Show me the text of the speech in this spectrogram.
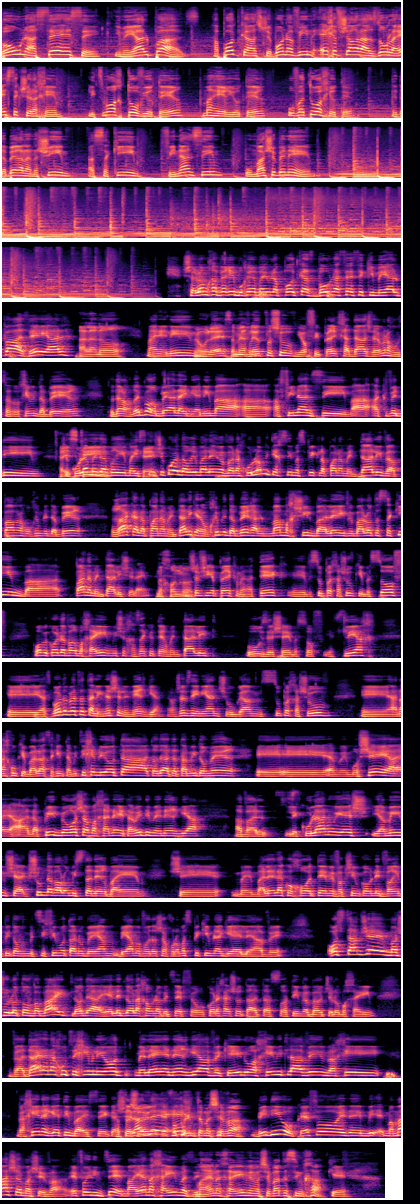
בואו נעשה עסק עם אייל פז, הפודקאסט שבו נבין איך אפשר לעזור לעסק שלכם לצמוח טוב יותר, מהר יותר ובטוח יותר. נדבר על אנשים, עסקים, פיננסים ומה שביניהם. שלום חברים, ברוכים הבאים לפודקאסט, בואו נעשה עסק עם אייל פז, היי אייל. אהלן אור. מה העניינים? מעולה, שמח להיות פה שוב. יופי, פרק חדש, והיום אנחנו קצת הולכים לדבר, אתה יודע, אנחנו מדברים פה הרבה על העניינים הפיננסיים, הכבדים, שכולם מדברים, כן. שכולם מדברים עליהם, אבל אנחנו לא מתייחסים מספיק לפן המנטלי, והפעם אנחנו הולכים לדבר רק על הפן המנטלי, כי אנחנו הולכים לדבר על מה מכשיל בעלי ובעלות עסקים בפן המנטלי שלהם. נכון אני מאוד. חושב שיהיה פרק מרתק אה, וסופר חשוב, כי בסוף, כמו בכל דבר בחיים, מי שחזק יותר מנטלית, הוא זה שבסוף יצליח. אה, אז בואו נדבר קצת על עניין של אנרגיה. אני חושב שזה עניין שהוא גם סופר חשוב. אה, אנחנו כבעלי עסקים תמיד צריכים להיות, אתה יודע, אתה תמיד אומר, אה, משה, הלפיד בראש המחנה, תמיד עם אנרגיה. אבל לכולנו יש ימים ששום דבר לא מסתדר בהם, שמלא לקוחות מבקשים כל מיני דברים פתאום ומציפים אותנו בים, בים עבודה שאנחנו לא מספיקים להגיע אליה, ו... או סתם שמשהו לא טוב בבית, לא יודע, ילד לא הלך היום לבית ספר, או כל אחד יש לו את- הסרטים והבעיות שלו בחיים, ועדיין אנחנו צריכים להיות מלאי אנרגיה וכאילו הכי מתלהבים והכי, והכי אנרגטיים בעסק. אתה שואל זה איפה איך, קונים את המשאבה? בדיוק, איפה, ממש המשאבה, איפה היא נמצאת, מעיין החיים הזה. מעיין החיים ומשאבת השמחה. כן.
